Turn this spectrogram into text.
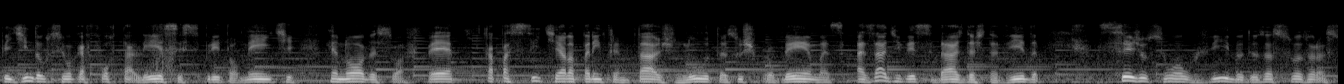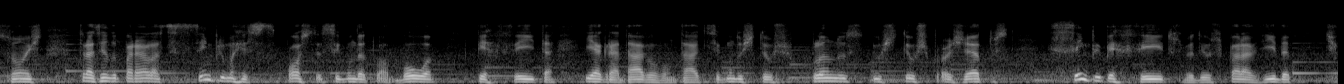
pedindo ao Senhor que a fortaleça espiritualmente, renove a sua fé, capacite ela para enfrentar as lutas, os problemas, as adversidades desta vida Seja o Senhor ouvir, meu Deus, as suas orações, trazendo para elas sempre uma resposta segundo a tua boa, perfeita e agradável vontade, segundo os teus planos e os teus projetos, sempre perfeitos, meu Deus, para a vida de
